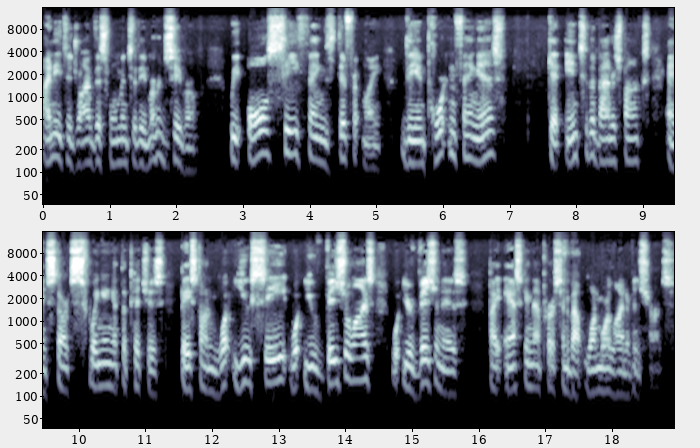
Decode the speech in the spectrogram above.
I need to drive this woman to the emergency room. We all see things differently. The important thing is get into the batter's box and start swinging at the pitches based on what you see, what you visualize, what your vision is by asking that person about one more line of insurance.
